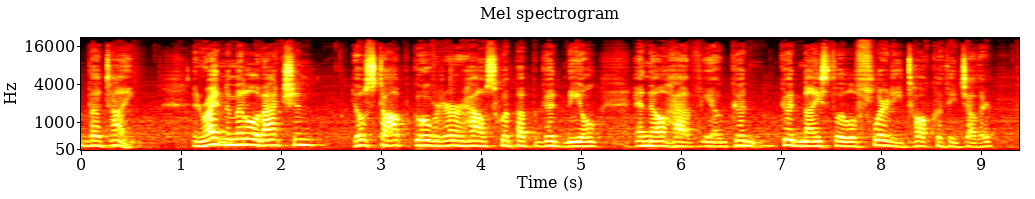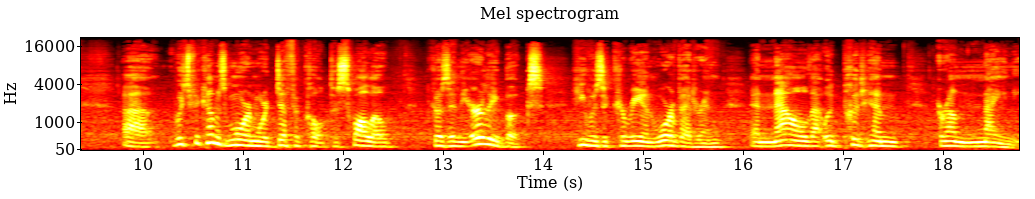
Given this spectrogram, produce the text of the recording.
the time. And right in the middle of action, he'll stop, go over to her house, whip up a good meal, and they'll have you know good, good, nice little flirty talk with each other, uh, which becomes more and more difficult to swallow because in the early books he was a Korean War veteran, and now that would put him around 90.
